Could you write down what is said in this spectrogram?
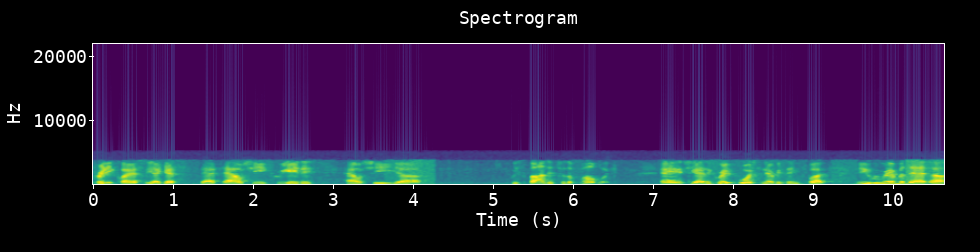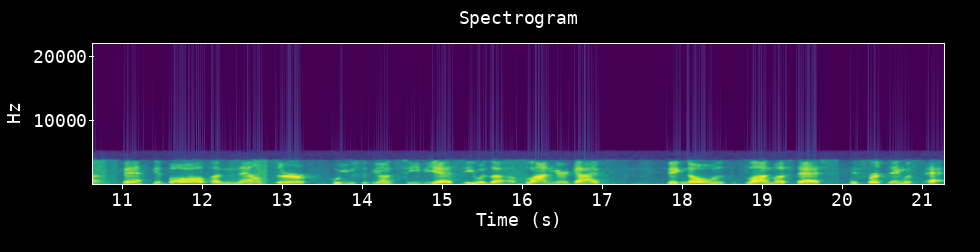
pretty classy. I guess that's how she created, how she uh, responded to the public, and she had a great voice and everything. But do you remember that uh, basketball announcer who used to be on CBS? He was a, a blonde-haired guy, big nose, blonde mustache. His first name was Pat.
